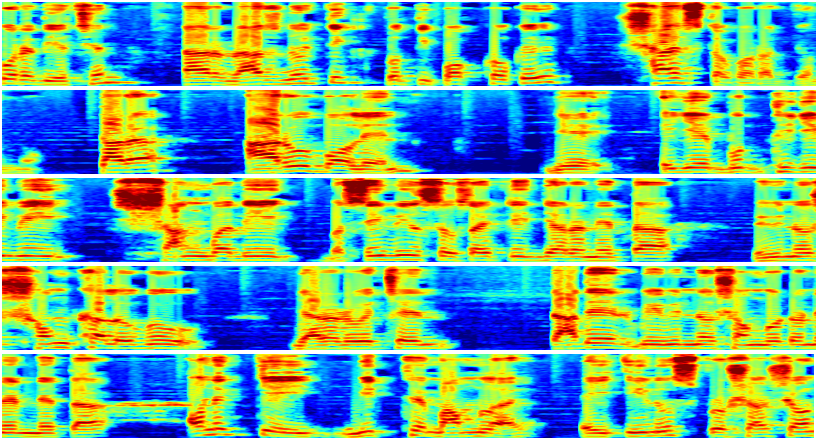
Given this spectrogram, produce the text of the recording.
করে দিয়েছেন তার রাজনৈতিক প্রতিপক্ষকে সায়স্ত করার জন্য। তারা আরও বলেন যে, এই যে বুদ্ধিজীবী সাংবাদিক বা সিভিল সোসাইটির যারা নেতা, বিভিন্ন সংখ্যালঘু যারা রয়েছেন, তাদের বিভিন্ন সংগঠনের নেতা, অনেককেই মিথ্যে মামলায় এই ইনুস প্রশাসন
